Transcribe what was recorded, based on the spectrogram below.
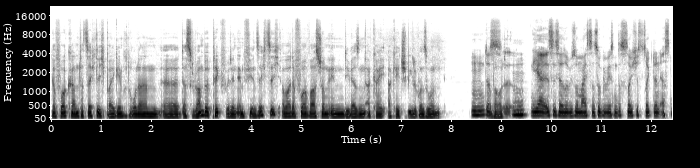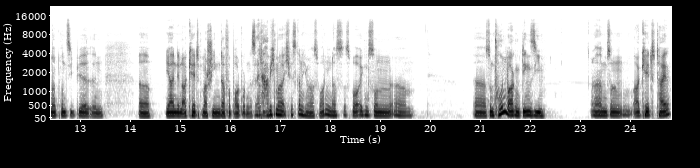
Davor kam tatsächlich bei Game Controllern äh, das Rumble Pack für den N64, aber davor war es schon in diversen Arca Arcade-Spielekonsolen. Mhm, das, äh, Mhm. Ja, es ist ja sowieso meistens so gewesen, dass solches Zeug dann erstmal prinzipiell in, äh, ja, in den Arcade-Maschinen da verbaut worden ist. Da habe ich mal, ich weiß gar nicht mehr, was war denn das? Das war irgend so ein, ähm, äh, so ein Turnwagen-Ding, sie. Ähm, so ein Arcade-Teil.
